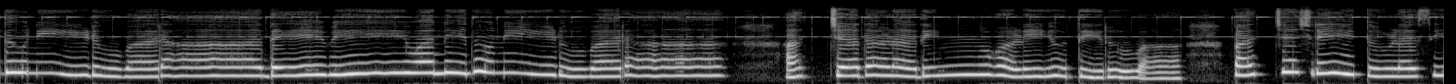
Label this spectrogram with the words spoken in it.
ಒಲಿದು ನೀಡುವರ? ದೇವಿ ಒಲಿದು ನೀಡುವರ? ಅಚ್ಚದಳದಿ ಹೊಳೆಯುತ್ತಿರುವ ಪಚ್ಚ ಶ್ರೀ ತುಳಸಿ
